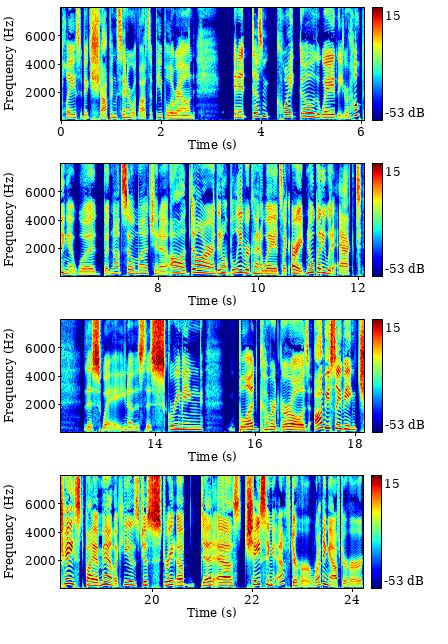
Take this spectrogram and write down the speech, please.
place, a big shopping center with lots of people around. And it doesn't quite go the way that you're hoping it would, but not so much in a, oh, darn, they don't believe her kind of way. It's like, all right, nobody would act this way. You know, this, this screaming, blood covered girl is obviously being chased by a man. Like he is just straight up dead ass chasing after her, running after her.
